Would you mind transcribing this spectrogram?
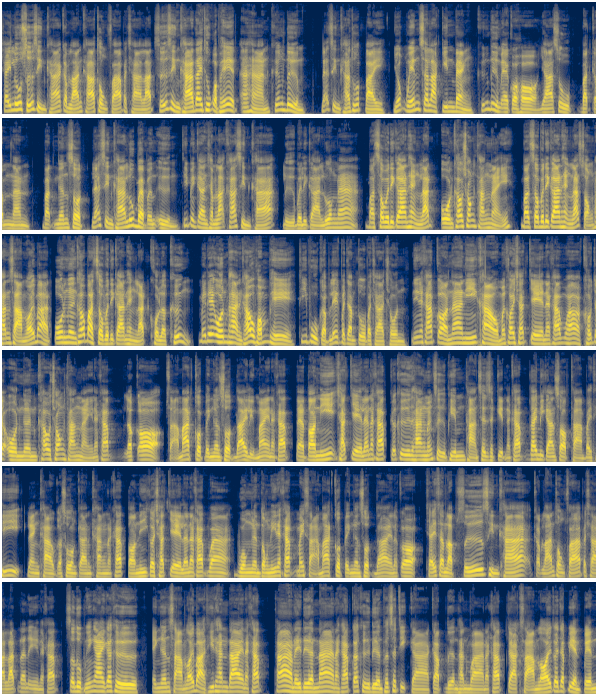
ใช้รู้ซื้อสินค้ากับร้านค้าธงฟ้าประชารัฐซื้อสินค้าได้ทุกประเภทอาหารเครื่องดื่มและสินค้าทั่วไป ยกเว้นสลากกินแบ่ง เครื่องดื่มแอลกอฮอล์ยาสูบ บัตรกำนัน บัตรเงินสด และสินค้ารูปแบบอื่นๆ ที่เป็นการชำระค่าสินค้า หรือบริการล่วงหน้า บัตรสวัสดิการแห่งรัฐโอนเข้าช่องทางไหน บัตรสวัสดิการแห่งรัฐ 2,300 บาท โอนเงินเข้าบัตรสวัสดิการแห่งรัฐคนละครึ่ง ไม่ได้โอนผ่านเข้าพร้อมเพย์ที่ผูกกับเลขประจำตัวประชาชน นี่นะครับก่อนหน้านี้ข่าวไม่ค่อยชัดเจนนะครับว่าเขาจะโอนเงินเข้าช่องทางไหนนะครับแล้วก็สามารถกดเป็นเงินสดได้หรือไม่นะครับ แต่ตอนนี้ชัดเจนแล้วนะครับ ก็คือทางหนังสือพิมพ์ฐานเศรษฐกิจนะครับ ได้มีการสอบถามไปที่แหล่งข่าวกระทรวงการคลังนะครับ ตอนนี้ก็ชัดเจนแล้วนะครับว่าวงเงินตรงนี้นะครับไม่สามารถกดเป็นเงินสดได้ แล้วก็ใช้สำหรับซื้อสินค้ากับร้านธงฟ้าประชารัฐนั่นเองนะครับสรุปง่ายๆก็คือไอ้เงิน 300 บาทที่ท่านได้นะครับถ้าในเดือนหน้านะครับก็คือเดือนพฤศจิกากับเดือนธันวานะครับจาก 300 ก็จะเปลี่ยนเป็น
